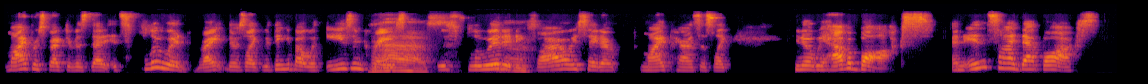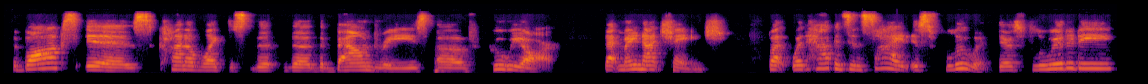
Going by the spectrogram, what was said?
my perspective is that it's fluid, right? There's like we think about with ease and grace, yes. this fluidity. Yes. So I always say to my parents, it's like, you know, we have a box, and inside that box, the box is kind of like this, the, the, the boundaries of who we are. That may not change, but what happens inside is fluid. There's fluidity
